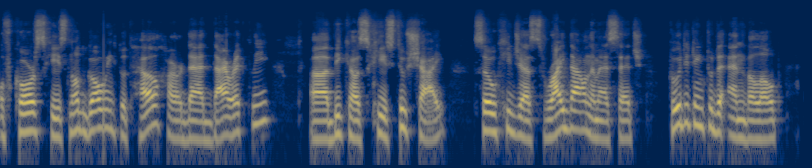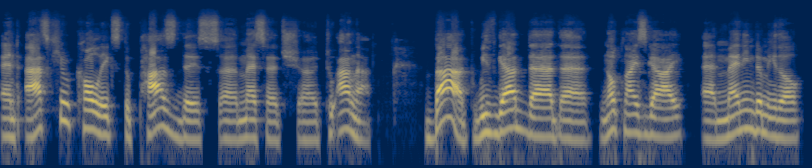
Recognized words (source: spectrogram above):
Of course, he's not going to tell her that directly uh, because he's too shy. So he just write down a message, put it into the envelope, and ask your colleagues to pass this uh, message uh, to Anna. But we've got that uh, not nice guy, a man in the middle,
